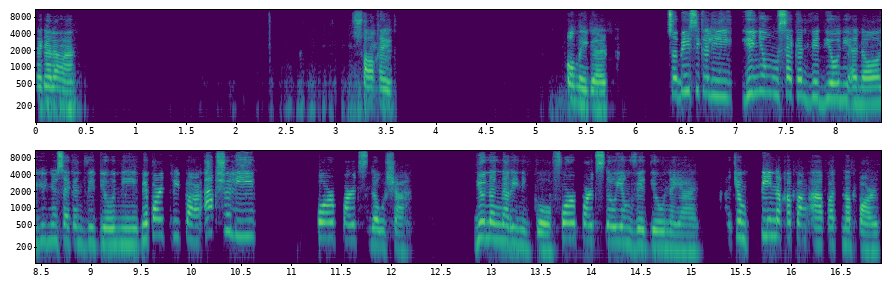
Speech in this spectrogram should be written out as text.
Teka lang ah. Okay. Oh my God. So basically, yun yung second video ni ano, yun yung second video ni, may part 3 pa. Actually, four parts daw siya. Yun ang narinig ko. Four parts daw yung video na yan. At yung pinaka pang-apat na part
